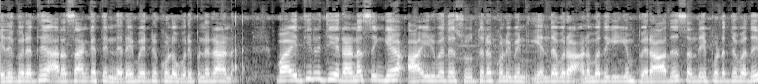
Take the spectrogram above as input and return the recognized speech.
இதுகுறித்து அரசாங்கத்தின் நிறைவேற்றுக்குழு உறுப்பினரான வைத்தியஜி ரணசிங்க ஆயுர்வேத சூத்திரக்குழுவின் எந்தவொரு அனுமதியையும் பெறாது சந்தைப்படுத்துவது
